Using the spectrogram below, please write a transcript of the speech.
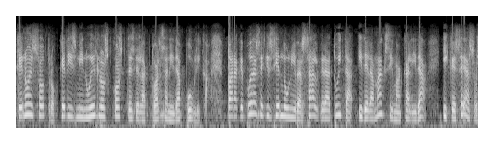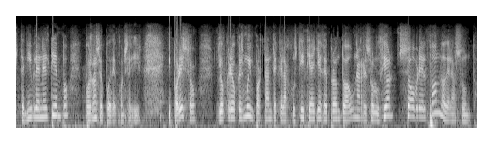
que no es otro que disminuir los costes de la actual sanidad pública, para que pueda seguir siendo universal, gratuita y de la máxima calidad y que sea sostenible en el tiempo, pues no se puede conseguir. Y por eso yo creo que es muy importante que la justicia llegue pronto a una resolución sobre el fondo del asunto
